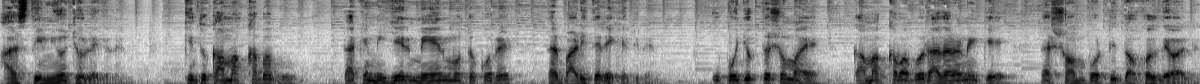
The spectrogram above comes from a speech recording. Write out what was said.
আজ তিনিও চলে গেলেন। কিন্তু কামাক্ষাবাবু তাকে নিজের মেয়ের মতো করে তার বাড়িতে রেখে দিলেন। উপযুক্ত সময়ে কামাক্ষাবাবু রাধারানীকে তার সম্পত্তি দখল দেওয়ালেন।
